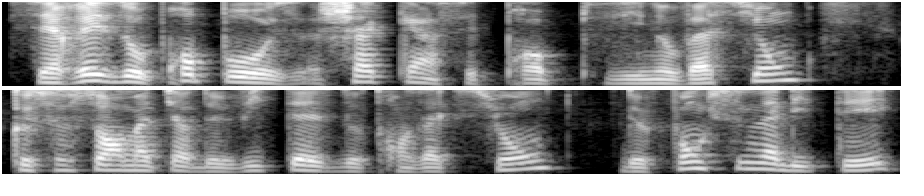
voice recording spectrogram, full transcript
Ces réseaux proposent chacun ses propres innovations, que ce soit en matière de vitesse de transaction, de fonctionnalité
